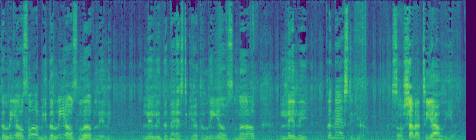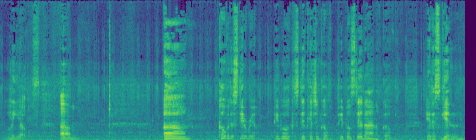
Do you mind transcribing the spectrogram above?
the Leos love me. The Leos love Lily. Lily the nasty girl. The Leos love Lily the nasty girl. So shout out to y'all Leo, Leos. Um, um, COVID is still real. People are still catching COVID. People are still dying of COVID. It is getting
